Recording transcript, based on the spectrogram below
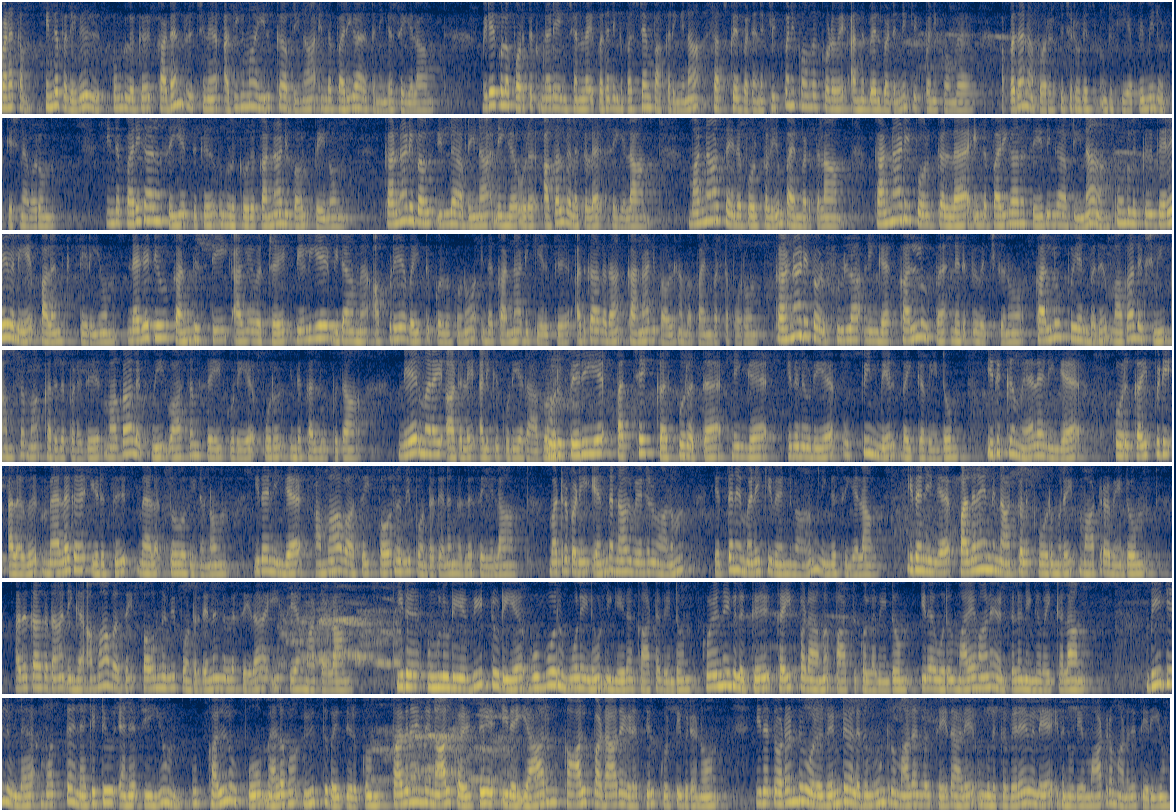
வணக்கம். இந்த பதிவில் உங்களுக்கு கடன் பிரச்சனை அதிகமாக இருக்குது அப்படின்னா இந்த பரிகாரத்தை நீங்கள் செய்யலாம். வீடியோக்குள்ளே போகிறதுக்கு முன்னாடி எங்கள் சேனலை இப்போ தான் நீங்கள் ஃபஸ்ட் டைம் பார்க்குறீங்கன்னா சப்ஸ்கிரைப் பட்டனை கிளிக் பண்ணிக்கோங்க. கூடவே அந்த பெல் பட்டனை கிளிக் பண்ணிக்கோங்க. அப்போ தான் நான் போகிற ஃபியூச்சர் வீடியோஸ் உங்களுக்கு எப்பயுமே நோட்டிஃபிகேஷனாக வரும். இந்த பரிகாரம் செய்யறதுக்கு உங்களுக்கு ஒரு கண்ணாடி பவுல் வேணும். கண்ணாடி பவுல் இல்லை அப்படின்னா நீங்கள் ஒரு அகல் விளக்கில் செய்யலாம். மண்ணால் செய்த பொருட்களையும் பயன்படுத்தலாம். கண்ணாடி பொருட்களில் இந்த பரிகாரம் செய்தீங்க அப்படின்னா உங்களுக்கு விரைவிலேயே பலன் தெரியும். நெகட்டிவ் கண் திருஷ்டி ஆகியவற்றை வெளியே விடாமல் அப்படியே வைத்து கொள்ளுக்கணும் இந்த கண்ணாடிக்கு இருக்குது அதுக்காக தான் கண்ணாடி பவுல் நம்ம பயன்படுத்த போகிறோம் கண்ணாடி பவுல் ஃபுல்லாக நீங்கள் கல்லுப்பை நிரப்பி வச்சுக்கணும். கல்லுப்பு என்பது மகாலட்சுமியின் அம்சமாக கருதப்படுது. மகாலட்சுமி வாசம் செய்யக்கூடிய பொருள் இந்த கல்லுப்பு தான். நேர்மறை ஆற்றலை அளிக்கக்கூடியதாகும். ஒரு பெரிய பச்சை கற்பூரத்தை நீங்கள் இதனுடைய உப்பின் மேல் வைக்க வேண்டும். இதுக்கு மேலே நீங்கள் ஒரு கைப்பிடி அளவு மிளகை எடுத்து மேலே தூவிடணும் இதை நீங்கள் அமாவாசை பௌர்ணமி போன்ற தினங்களில் செய்யலாம். மற்றபடி எந்த நாள் வேண்டுமானாலும் எத்தனை மணிக்கு வேண்டுமானாலும் நீங்கள் செய்யலாம். இதை நீங்கள் பதினைந்து நாட்களுக்கு ஒரு முறை மாற்ற வேண்டும். அதுக்காக தான் நீங்கள் அமாவாசை பௌர்ணமி போன்ற தினங்களில் செய்தால் ஈஸியாக மாற்றலாம். இதை உங்களுடைய வீட்டுடைய ஒவ்வொரு மூலையிலும் நீங்கள் இதை காட்ட வேண்டும். குழந்தைகளுக்கு கைப்படாமல் பார்த்து கொள்ள வேண்டும். இதை ஒரு மறைவான இடத்துல நீங்கள் வைக்கலாம். வீட்டில் உள்ள மொத்த நெகட்டிவ் எனர்ஜியும் கல்லுப்பும் மிளகும் இழுத்து வைத்திருக்கும். பதினைந்து நாள் கழித்து இதை யாரும் கால் படாத இடத்தில் கொட்டிவிடணும். இதை தொடர்ந்து ஒரு ரெண்டு அல்லது மூன்று மாதங்கள் செய்தாலே உங்களுக்கு விரைவிலே இதனுடைய மாற்றமானது தெரியும்.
